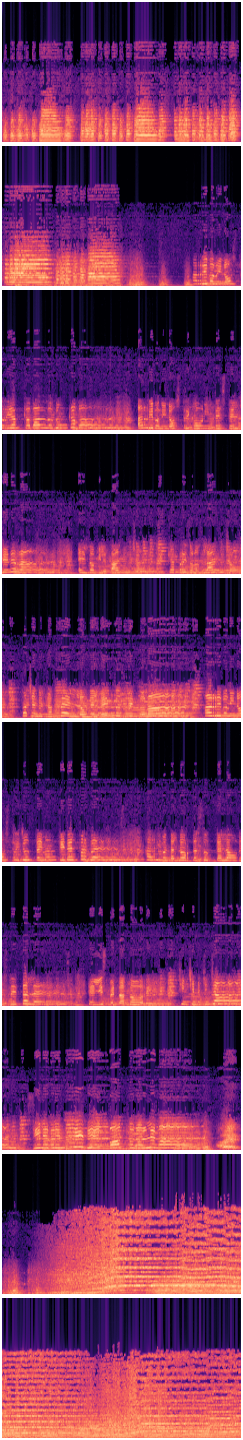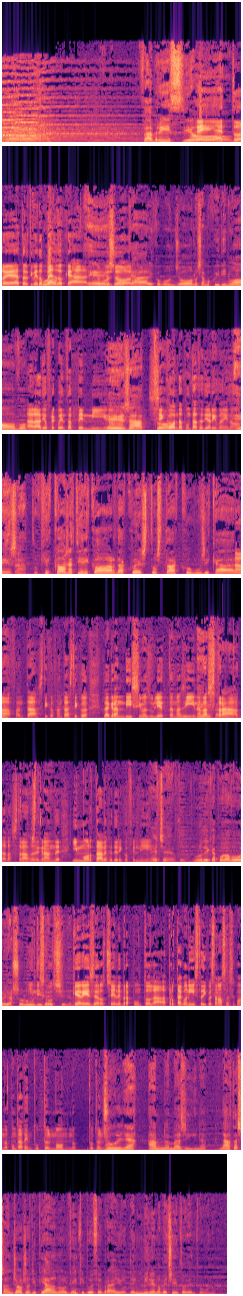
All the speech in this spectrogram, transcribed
Thank you. Arrivano i nostri a cavallo d'un cavallo, arrivano i nostri con in testa il generale e il nobile Pancio che ha preso lo slancio facendo il cappello nel vento sventolare. Arrivano i nostri giù dai monti del Farbes, arrivano dal nord, dal sud, dall'ovest e dall'est. E gli spettatori cincin e cincian si levano in piedi e battono le mani. Thank you. Fabrizio Ehi Ettore, Ettore, ti vedo Buo- bello carico, Eh, buongiorno. carico, buongiorno, siamo qui di nuovo. A Radio Frequenza Appennino. Esatto. Seconda puntata di Arrivano i nostri. Esatto. Che cosa ti ricorda questo stacco musicale? Ah, fantastico, fantastico. La grandissima Giulietta Masina, la Esatto. strada, la strada La del grande immortale Federico Fellini. Eh certo, uno dei capolavori assoluti del cinema. che resero celebra appunto la protagonista di questa nostra seconda puntata in tutto il mondo. Tutto il mondo. Giulia Anna Masina, nata a San Giorgio di Piano il 22 febbraio del 1921.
